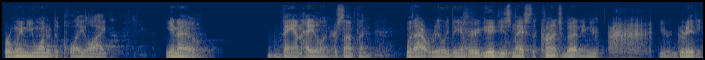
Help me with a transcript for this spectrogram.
for when you wanted to play like, you know, Van Halen or something without really being very good. You just mash the crunch button and you're you're gritty.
